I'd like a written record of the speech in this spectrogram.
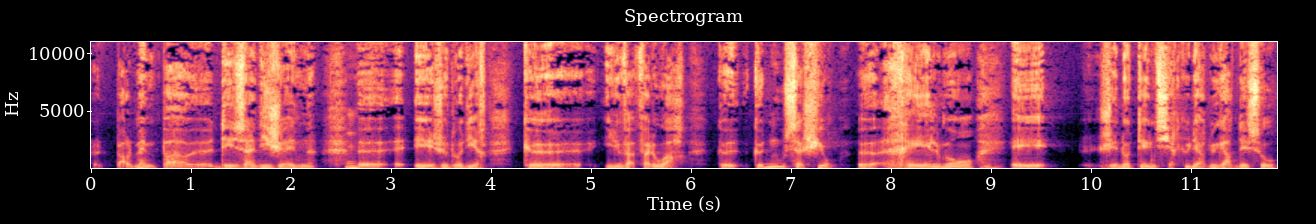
je ne parle même pas des indigènes. Mmh. et je dois dire qu'il va falloir que, que nous sachions réellement. Et j'ai noté une circulaire du garde des Sceaux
